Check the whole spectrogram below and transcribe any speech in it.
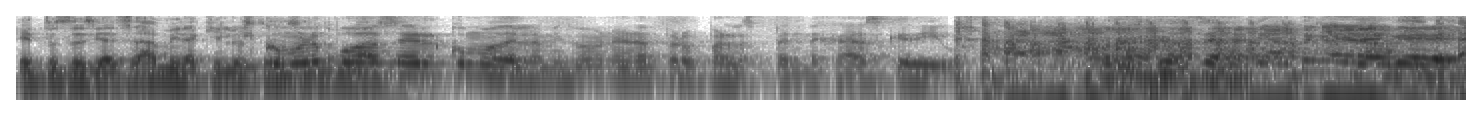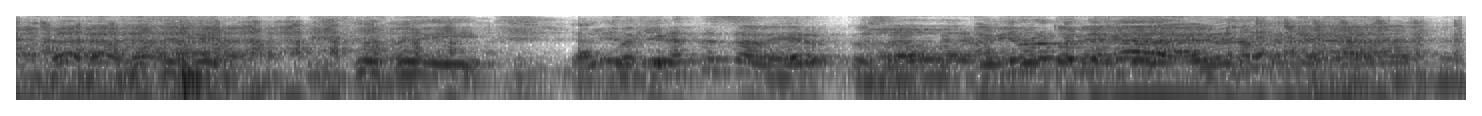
Entonces ya dices, ah, mira, aquí lo ¿Y estoy cómo lo puedo mal. hacer como de la misma manera, pero para las pendejadas que digo? o sea, Quedarte callado. que- Sí. Imagínate saber, o sea, No, tener ahí un viene una pendejada. viene una pendejada.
